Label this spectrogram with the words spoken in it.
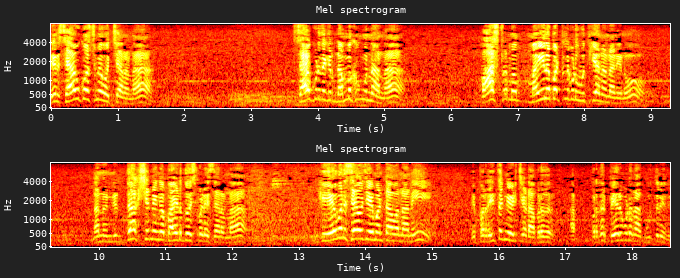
నేను సేవ కోసమే వచ్చానన్నా. సేవకుడి దగ్గర నమ్మకం ఉన్నా అన్న. పాస్టర్ మైల బట్టలు కూడా ఉతికానన్నా నేను. నన్ను నిర్దాక్షిణ్యంగా బయట దోసిపడేశారన్నా. ఇంకేమని సేవ చేయమంటావన్నా అని విపరీతంగా ఏడ్చాడు ఆ బ్రదర్. ఆ బ్రదర్ పేరు కూడా నాకు గుర్తులేదు.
